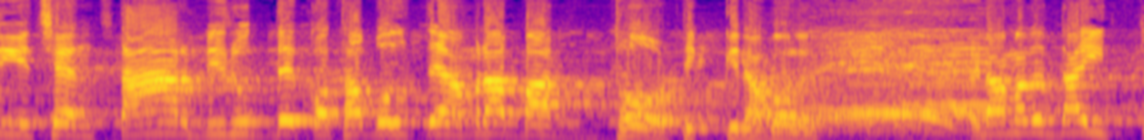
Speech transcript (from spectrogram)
দিয়েছেন, তার বিরুদ্ধে কথা বলতে আমরা বাধ্য, ঠিক কিনা বলে এটা আমাদের দায়িত্ব।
